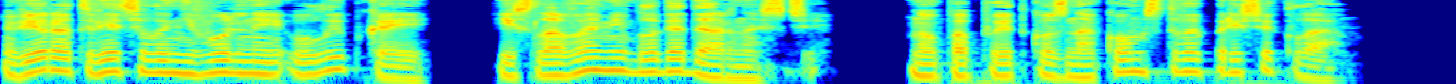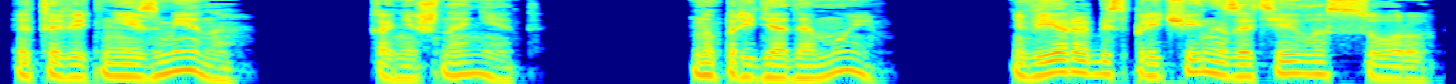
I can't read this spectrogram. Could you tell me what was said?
Вера ответила невольной улыбкой и словами благодарности, но попытку знакомства пресекла. Это ведь не измена? Конечно, нет. Но придя домой, Вера без причины затеяла ссору,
